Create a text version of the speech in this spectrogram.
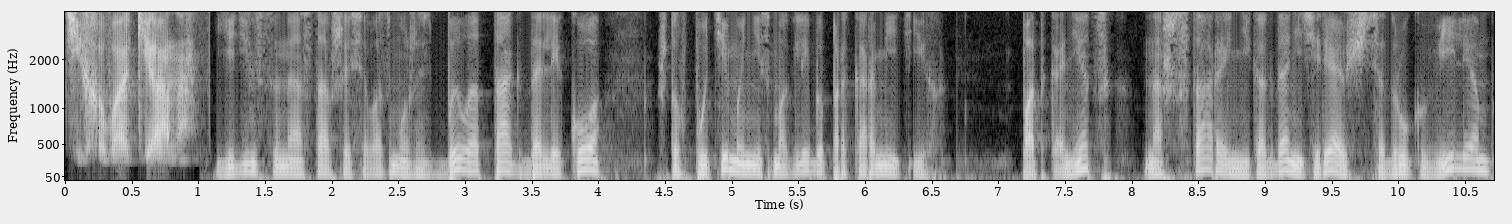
Тихого океана. единственная оставшаяся возможность, было так далеко, что в пути мы не смогли бы прокормить их. Под конец наш старый, никогда не теряющийся друг Уильям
